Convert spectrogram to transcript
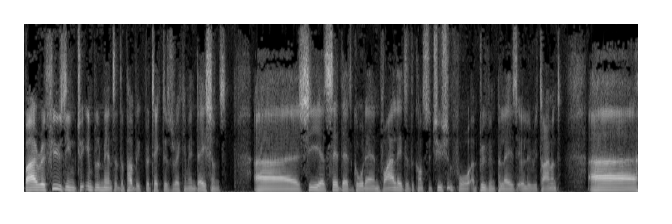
by refusing to implement the public protector's recommendations. Uh, she has said that Gordhan violated the constitution for approving Pillay's early retirement. Uh,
